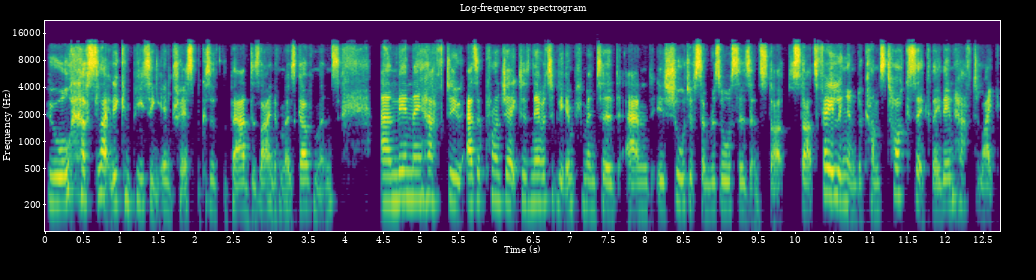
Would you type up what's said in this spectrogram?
who all have slightly competing interests because of the bad design of most governments. And then they have to, as a project is inevitably implemented and is short of some resources and start, starts failing and becomes toxic, they then have to like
